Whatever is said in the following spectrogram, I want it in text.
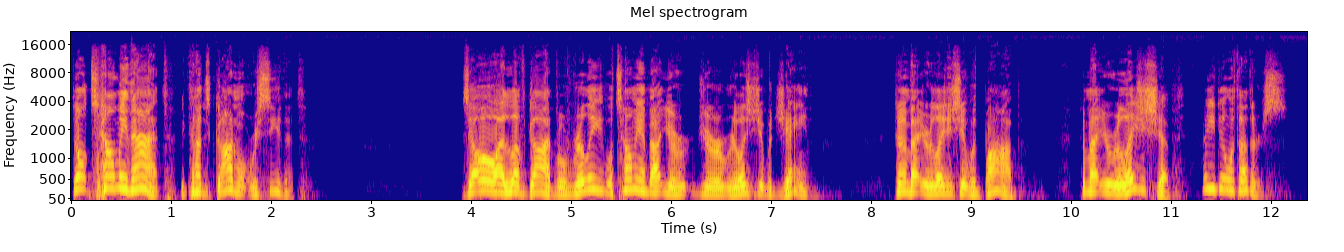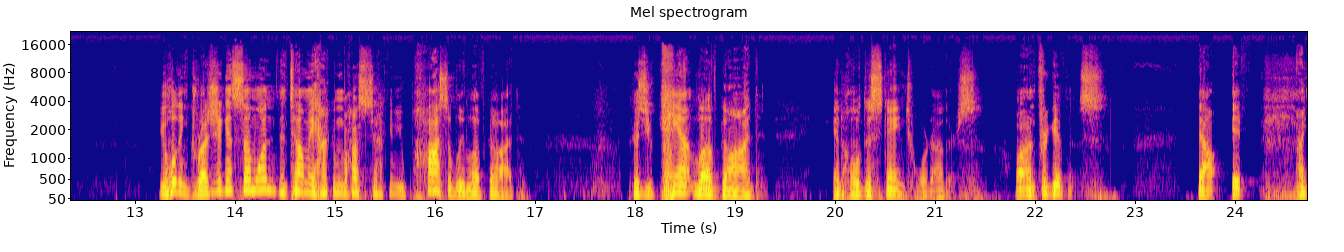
Don't tell me that because God won't receive it. You say, Oh, I love God. Well, really? Well, tell me about your, your relationship with Jane. Tell me about your relationship with Bob about your relationship. How are you doing with others? You holding grudge against someone? Then tell me how can, how can you possibly love God? Because you can't love God and hold disdain toward others or unforgiveness. Now, it, I,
